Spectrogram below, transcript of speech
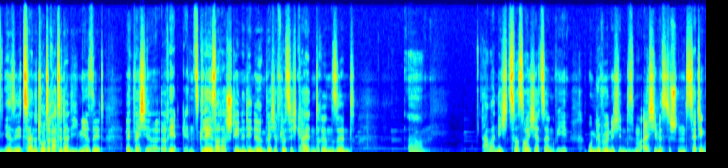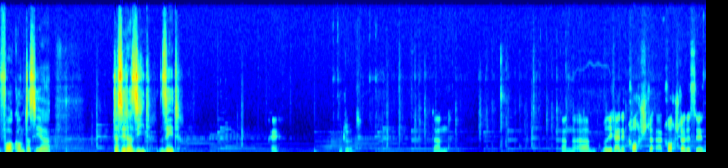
Ihr seht eine tote Ratte da liegen, ihr seht irgendwelche Reagenzgläser da stehen, in denen irgendwelche Flüssigkeiten drin sind. Ähm, aber nichts, was euch jetzt irgendwie ungewöhnlich in diesem alchemistischen Setting vorkommt, dass ihr, dass ihr da sieht, seht. Okay. Gut und dann dann ähm, würde ich eine Kochste äh, Kochstelle sehen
